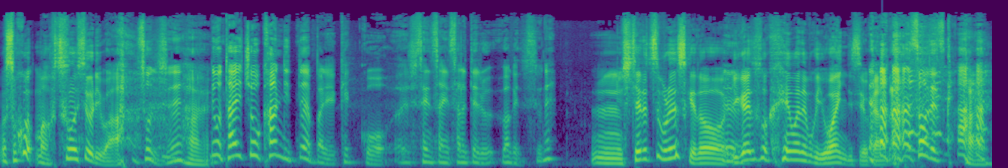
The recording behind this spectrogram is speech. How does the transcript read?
まあそこまあ普通の人よりは、そうですね、はい。でも体調管理ってやっぱり結構繊細にされてるわけですよねうん、してるつもりですけど、うん。意外とその辺はね僕弱いんですよ体。あ そうですか、はい。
